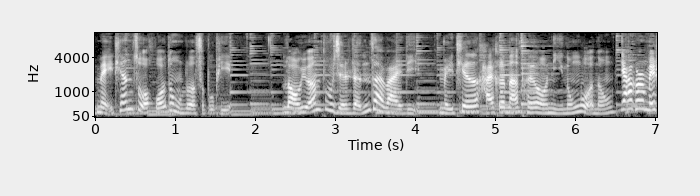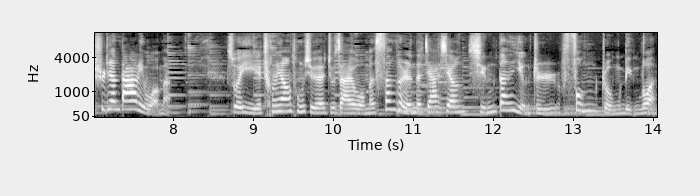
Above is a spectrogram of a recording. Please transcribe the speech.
每天做活动乐此不疲。老袁不仅人在外地，每天还和男朋友你侬我侬，压根没时间搭理我们。所以，程阳同学就在我们三个人的家乡形单影只，风中凌乱。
